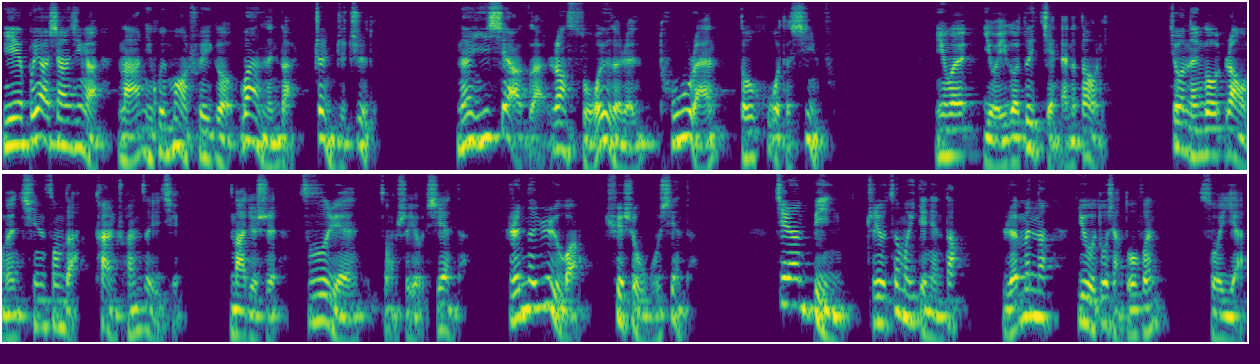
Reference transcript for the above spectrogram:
也不要相信啊哪里会冒出一个万能的政治制度。能一下子让所有的人突然都获得幸福，因为有一个最简单的道理，就能够让我们轻松的看穿这一切，那就是资源总是有限的，人的欲望却是无限的。既然饼只有这么一点点大，人们呢又多想多分，所以啊，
